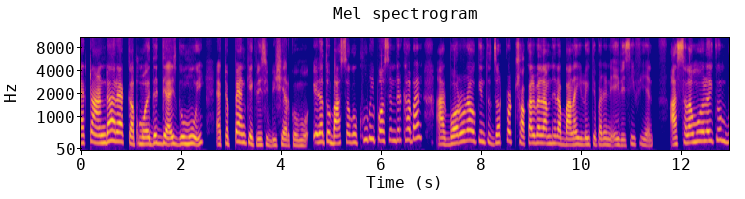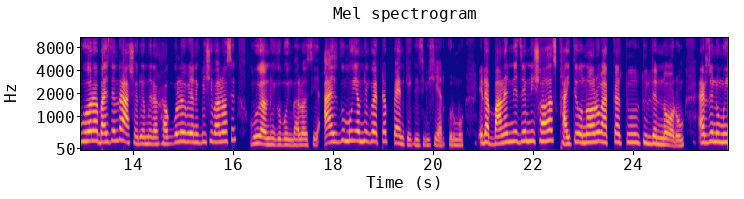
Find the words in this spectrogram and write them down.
একটা আন্ডা আর এক কাপ ময়দা দিয়ে আজকে মুই একটা প্যানকেক রেসিপি শেয়ার করব। এটা তো বাচ্চাগো খুবই পছন্দের খাবার আর বড়রাও কিন্তু ঝটপট সকালবেলা আপনারা বানাই লইতে পারেন এই রেসিপি আসসালামু আলাইকুম বুয়ারা বাইজেনরা আশা করি আপনারা সকলে অনেক বেশি ভালো আছেন মুই আপনাকে বইন ভালো আছি। আজকে মুই আপনাকে একটা প্যানকেক রেসিপি শেয়ার করব। এটা বানাইলে যেমনি সহজ, খাইতেও নরম একটা তুল তুললে নরম। এর জন্য মুই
